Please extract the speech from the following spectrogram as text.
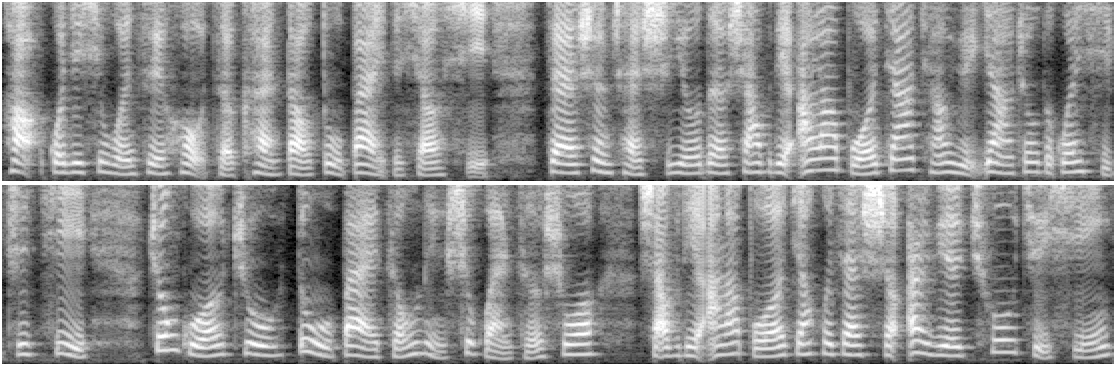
好，国际新闻最后则看到杜拜的消息，在盛产石油的沙乌地阿拉伯加强与亚洲的关系之际，中国驻杜拜总领事馆则说，沙乌地阿拉伯将会在十二月初举行，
